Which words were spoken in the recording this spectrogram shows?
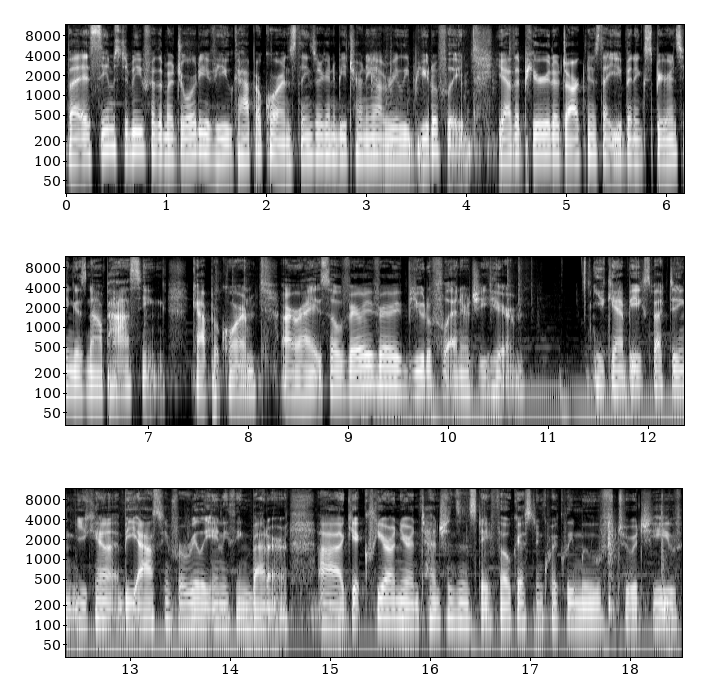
But it seems to be for the majority of you capricorns things are going to be turning out really beautifully. You have the period of darkness that you've been experiencing is now passing capricorn. All right? So very very beautiful energy here you can't be expecting you can't be asking for really anything better. Uh, get clear on your intentions and stay focused and quickly move to achieve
